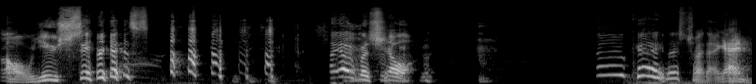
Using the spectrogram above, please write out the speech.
Oh, you serious? I overshot. Okay, let's try that again.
